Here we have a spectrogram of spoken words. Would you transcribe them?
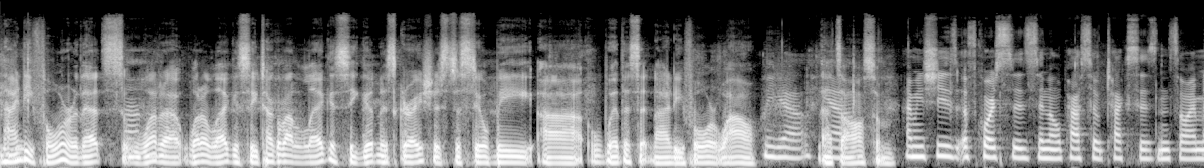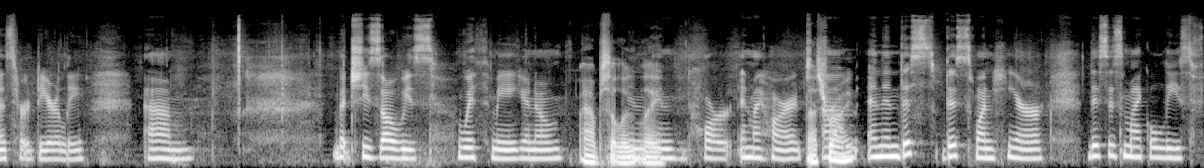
94 that's Uh-huh. what a what a legacy talk about a legacy goodness gracious to still be uh, with us at 94 wow Yeah, that's yeah. awesome I mean, she's of course is in El Paso, Texas, and so I miss her dearly. Um, but she's always with me, you know, absolutely in heart, in my heart. That's right. And then this this one here, this is Michael Lee's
